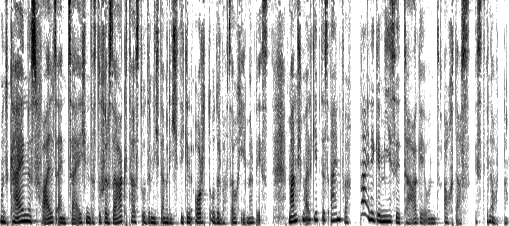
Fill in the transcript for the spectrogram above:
und keinesfalls ein Zeichen, dass du versagt hast oder nicht am richtigen Ort oder was auch immer bist. Manchmal gibt es einfach einige miese Tage und auch das ist in Ordnung.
